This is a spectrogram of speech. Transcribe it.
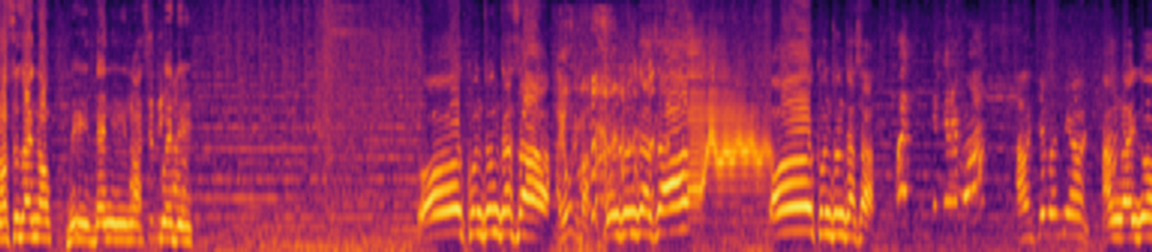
নসে যাই নাও দেখি দেয়নি ন দিই কয়ে নাও। দেখি ও খুনচুন চাচা। খুনচুন চাচা। ও খুনচুন হন আমরাই গো।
